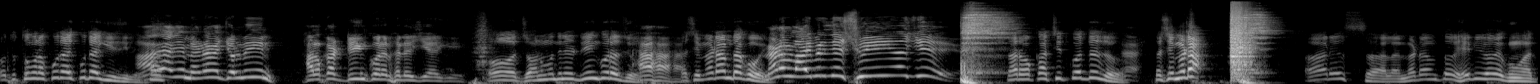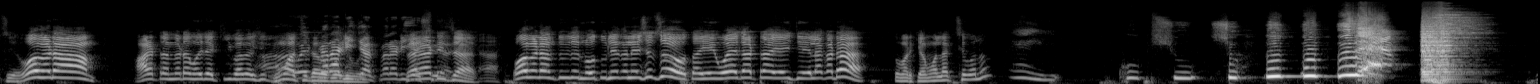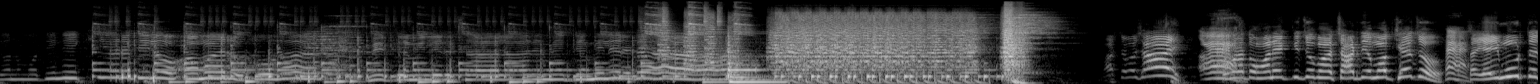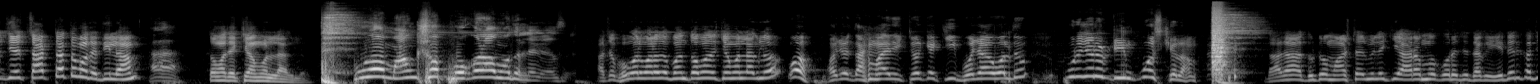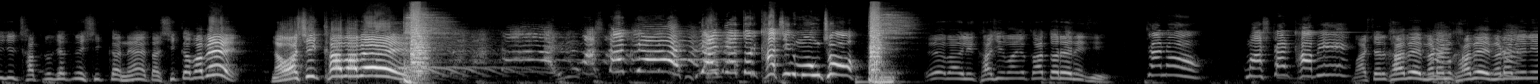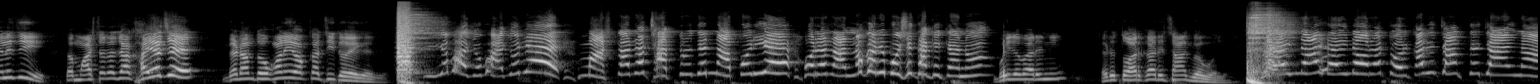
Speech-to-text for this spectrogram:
ও তো তোমরা কোথায় কোথায় গিয়েছিলে? আরে আজ ম্যাডামের জন্মদিন হালকা ড্রিঙ্ক করে ফেলেছি আর কি। ও জন্মদিনে ড্রিঙ্ক করেছ? হ্যাঁ, হ্যাঁ, হ্যাঁ। সে ম্যাডামটা কই? ম্যাডাম লাইব্রেরিতে শুয়ে আছে। তার অকাচিত করে। তা সে ম্যাডাম আরে সালা ম্যাডাম তো হেভি ভাবে ঘুমাচ্ছে। ও ম্যাডাম! আরেকটা ম্যাডাম ওই দেখ কীভাবে একটু ঘুমাচ্ছে দেখো প্যারা টিচার। ও ম্যাডাম তুমি তো নতুন এখানে এসেছ? তাই এই ওয়েদারটা এই যে এলাকাটা তোমার কেমন লাগছে বলো? এই খুব সু সু জন্মদিনে কি আর দিল আমার উপহার। মিড ডে মিলের চাল আর মিড ডে মিলের তোমরা তো অনেক কিছু চাট দিয়ে মদ খেয়েছো। হ্যাঁ। তাই এই মুহূর্তে যে চাটটা তোমাদের দিলাম হ্যাঁ। তোমাদের কেমন লাগল? পুরো মাংস পোকড়া মতো লেগেছে। আচ্ছা ভূগোল বলো তো তোমাদের কেমন লাগল? ও ভজ দামারি তোকে কি বোঝাবো বলতো? পুরো যেন ডিম পোস্ট খেলাম। দাদা দুটো মাস্টার মিলে কি আরম্ভ করেছে? দেখো এদের কাছে যে ছাত্রছাত্রী শিক্ষা নেয় তার শিক্ষা পাবে না অশিক্ষা পাবে? তোর খাসির মাংস এ বাগলি খাসির মাংস কাতরে এনেছি? কেন? মাস্টার খাবে? মাস্টার খাবে ম্যাডাম খাবে ম্যাডাম এনে এনেছি। তো মাস্টাররা যা খাইয়েছে ম্যাডাম তো ওখানেই অকাচিত হয়ে গেছে। ইয়ে ভাজো ভাজো রে। মাস্টাররা ছাত্রদের পড়িয়ে ওরা রান্নাঘরে বসে থাকে কেন? বুঝতে পারিনি। একটু তরকারি চাঁকবে বলে। এই না এই না ওরা তরকারি চাকতে যায় না।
